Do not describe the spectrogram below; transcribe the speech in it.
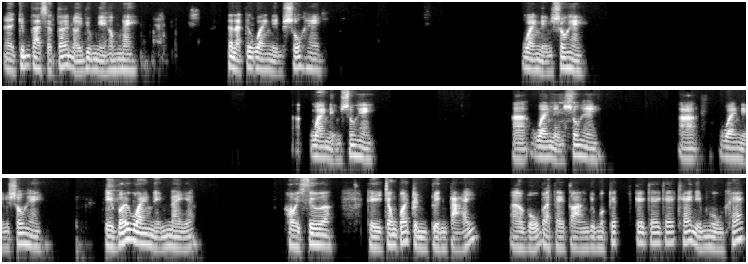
À, chúng ta sẽ tới nội dung ngày hôm nay. Đó là cái quan niệm số 2 quan niệm số 2 quan niệm số 2 à, quan niệm số 2 à, quan niệm số 2 thì với quan niệm này á hồi xưa thì trong quá trình truyền tải à, Vũ và thầy Toàn dùng một cái cái cái cái khái niệm nguồn khác.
